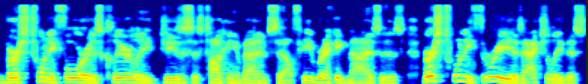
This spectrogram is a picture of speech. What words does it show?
verse 24 is clearly Jesus is talking about himself. He recognizes, verse 23 is actually this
